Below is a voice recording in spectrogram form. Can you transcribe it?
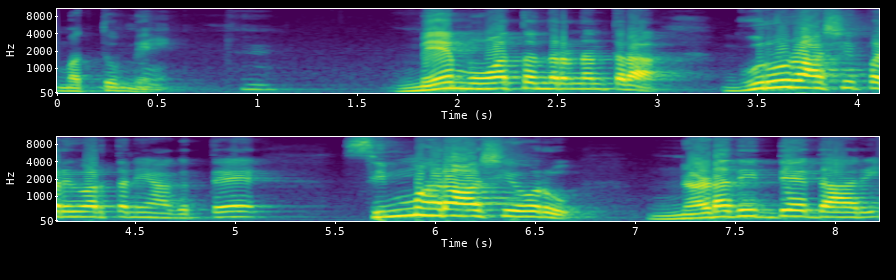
ಮತ್ತು ಮೇ. ಮೇ. ಮೂವತ್ತೊಂದರ ನಂತರ ಗುರು ರಾಶಿ ಪರಿವರ್ತನೆ ಆಗುತ್ತೆ. ಸಿಂಹರಾಶಿಯವರು ನಡೆದಿದ್ದೇ ದಾರಿ.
